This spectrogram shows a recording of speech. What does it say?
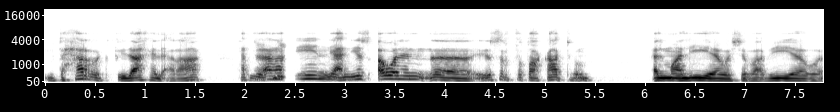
متحرك في داخل العراق حتى نعم. العراقيين يعني اولا آه، يصرفوا طاقاتهم المالية والشبابية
